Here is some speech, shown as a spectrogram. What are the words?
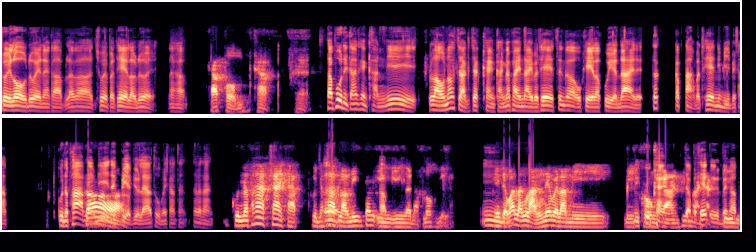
ช่วยโลกด้วยนะครับ แล้วก็ช่วยประเทศเราด้วยนะครับ ครับผมครับฮะถ้าพูดถึงการแข่งขันนี่เรานอกจากจะแข่งขันกับภายในประเทศ ซึ่งก็โอเคเราคุยกันได้เนี่ยถ้ากับต่างประเทศนี่มีไหมครับ คุณภาพเรานี่ได้เปรียบอยู่แล้วถูกไหมครับท่านท่านประธานคุณภาพใช่ครับ คุณภาพเออเรานี่ต้องครัอิบงอิงระดับโลกอยู่แล้วอืมเพียงแต่ว่าหลังๆเนี่ยเวลามี มีมีโคคู่รงแข่งการที่จากมาประเทศอื่นไหมครับ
